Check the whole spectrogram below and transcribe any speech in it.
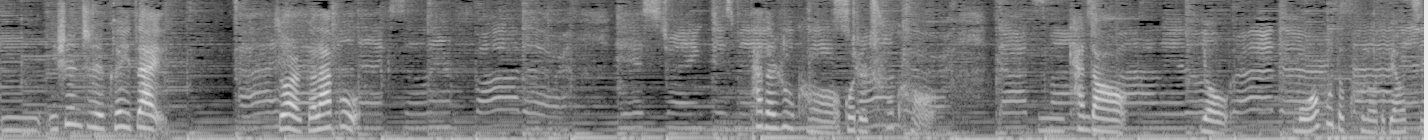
嗯，你甚至可以在佐尔格拉布，它的入口或者出口，嗯，看到有模糊的骷髅的标记。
